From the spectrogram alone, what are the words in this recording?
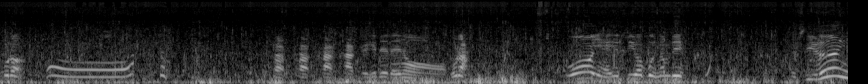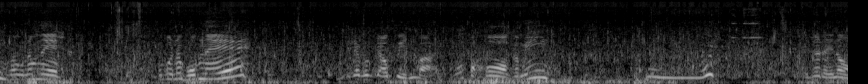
กูดักโอ้ขักขักขักขักไปก็ได้ได้หนอกูดักโอ้ยเอฟซีมาเปิดน้ำดิเอฟซีเฮ้ยมาเปิดน้ำเน่มาเปิดน้ำผมเน่ ไม่ได้ผมจะเอาปิ่นบ่ายโอ้ปะคอกับมีโอ้ยไปได้าได้หนอ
